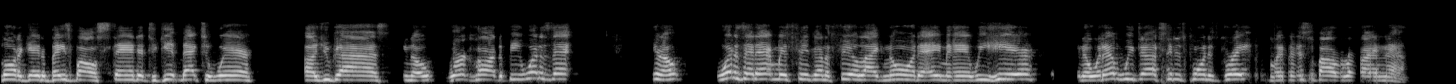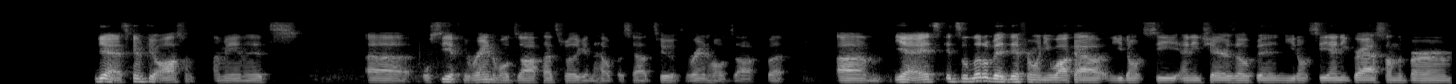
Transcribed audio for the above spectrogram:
Florida Gator baseball standard to get back to where uh, you guys, you know, work hard to be. What is that? You know, what is that atmosphere going to feel like knowing that, hey, man, we here you know, whatever we've done to this point is great, but it's about right now. Yeah, it's gonna feel awesome. I mean, it's uh, we'll see if the rain holds off. That's really gonna help us out too if the rain holds off. But um, yeah, it's it's a little bit different when you walk out and you don't see any chairs open, you don't see any grass on the berm,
